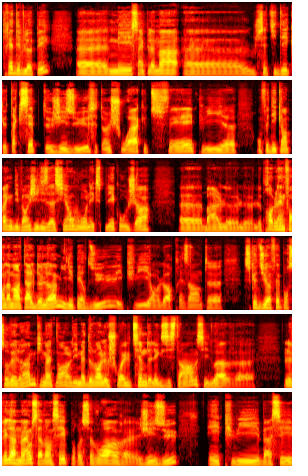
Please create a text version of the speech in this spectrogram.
très développé, euh, mais simplement cette idée que tu acceptes Jésus, c'est un choix que tu fais, puis on fait des campagnes d'évangélisation où on explique aux gens ben, le, problème fondamental de l'homme, il est perdu, et puis on leur présente ce que Dieu a fait pour sauver l'homme, puis maintenant on les met devant le choix ultime de l'existence, ils doivent lever la main ou s'avancer pour recevoir euh, Jésus. Et puis, ben, c'est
